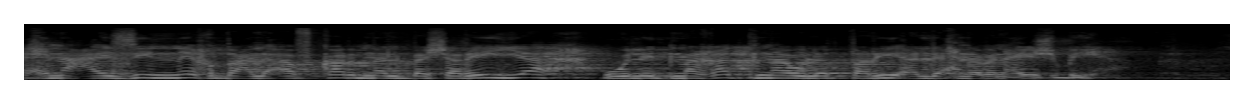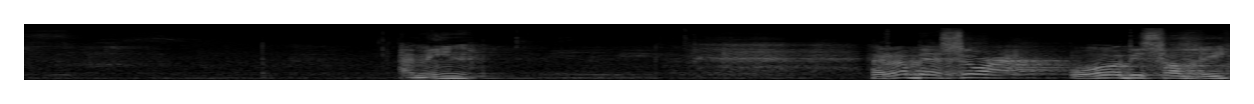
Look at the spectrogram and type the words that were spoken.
إحنا عايزين نخضع لأفكارنا البشرية ولدماغاتنا وللطريقة اللي إحنا بنعيش بيها. آمين. الرب يسوع وهو بيصلي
